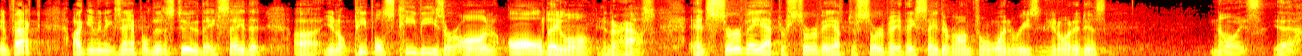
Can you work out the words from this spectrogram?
In fact, I'll give you an example of this too. They say that, uh, you know, people's TVs are on all day long in their house. And survey after survey after survey, they say they're on for one reason. You know what it is? Noise, yeah.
